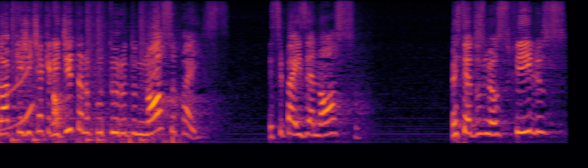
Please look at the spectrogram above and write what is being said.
Só porque a gente acredita no futuro do nosso país. Esse país é nosso. Vai ser dos meus filhos,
